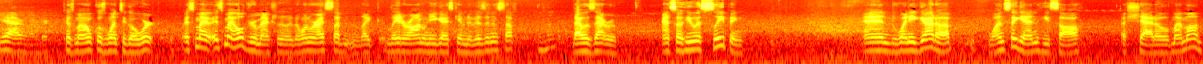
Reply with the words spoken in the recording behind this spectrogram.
Yeah, I remember. because my uncles went to go work. It's my it's my old room actually, like the one where I slept like later on when you guys came to visit and stuff. That was that room, and so he was sleeping. And when he got up, once again he saw a shadow of my mom.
